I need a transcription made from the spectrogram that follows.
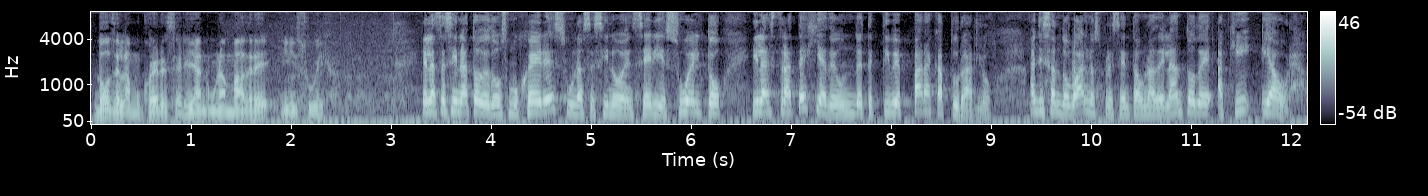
Dos de las mujeres serían una madre y su hija. El asesinato de dos mujeres, un asesino en serie suelto y la estrategia de un detective para capturarlo. Angie Sandoval nos presenta un adelanto de Aquí y Ahora.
